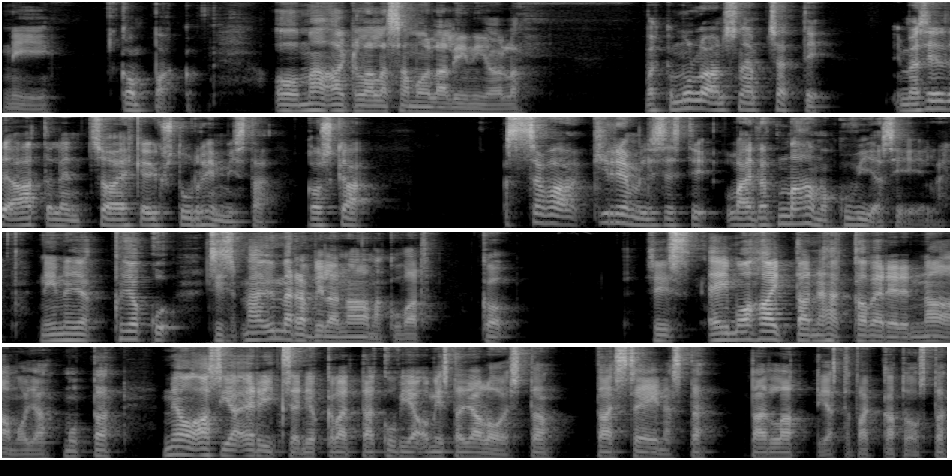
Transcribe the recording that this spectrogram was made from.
Niin. Komppakko. Oon mä aika lailla samoilla linjoilla. Vaikka mulla on Snapchatti, niin mä silti ajattelen, että se on ehkä yksi turhimmista, koska sä vaan kirjaimellisesti laitat naamakuvia siellä. Niin no, joku, siis mä ymmärrän vielä naamakuvat, kun siis ei mua haittaa nähdä kavereiden naamoja, mutta ne on asia erikseen, jotka laittaa kuvia omista jaloista, tai seinästä, tai lattiasta, tai katosta,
